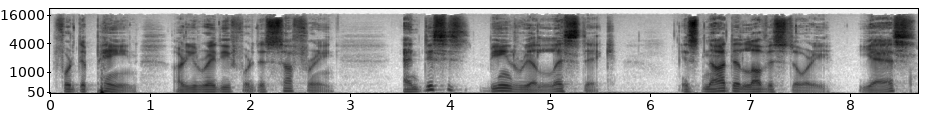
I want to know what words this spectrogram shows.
for the pain? Are you ready for the suffering? And this is being realistic. It's not a love story. Yes,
